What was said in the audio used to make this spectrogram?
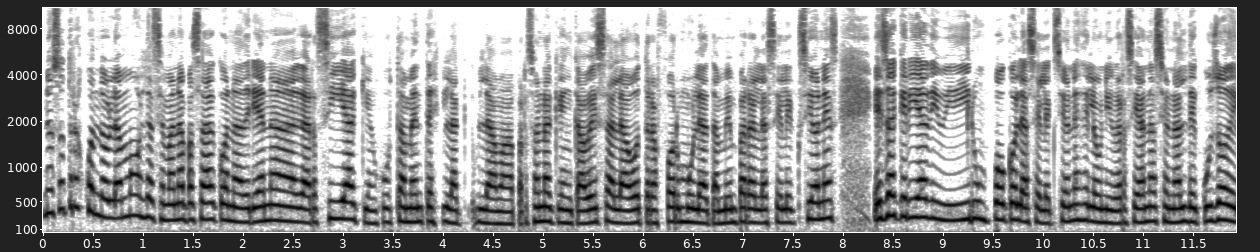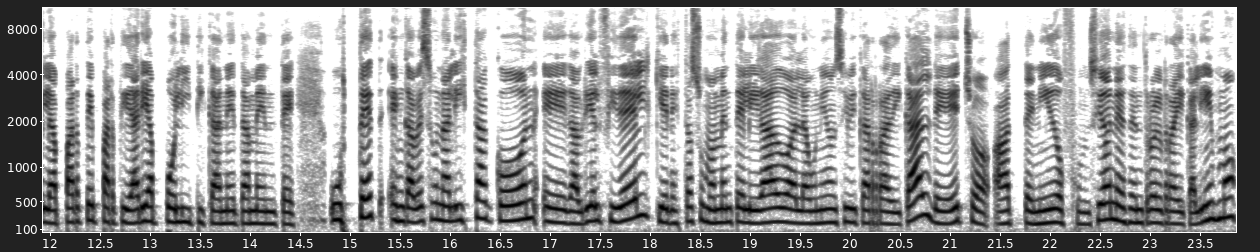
Nosotros cuando hablamos la semana pasada con Adriana García, quien justamente es la, persona que encabeza la otra fórmula también para las elecciones, ella quería dividir un poco las elecciones de la Universidad Nacional de Cuyo de la parte partidaria política netamente. Usted encabeza una lista con eh, Gabriel Fidel, quien está sumamente ligado a la Unión Cívica Radical, de hecho ha tenido funciones dentro del radicalismo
